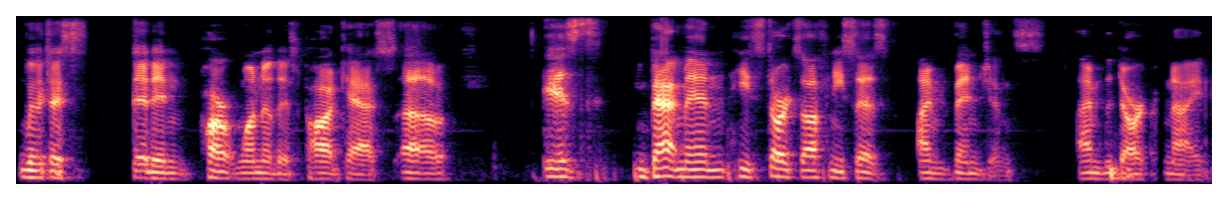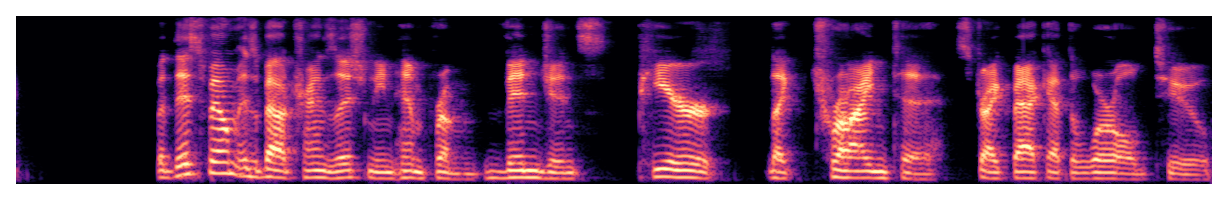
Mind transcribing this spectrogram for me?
which I said in part 1 of this podcast, uh is Batman, he starts off and he says, "I'm vengeance. I'm the Dark Knight." But this film is about transitioning him from vengeance, pure like trying to strike back at the world to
